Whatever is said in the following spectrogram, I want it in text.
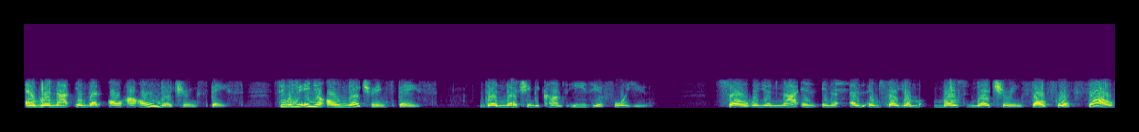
And we're not in that our own nurturing space. See, when you're in your own nurturing space, then nurturing becomes easier for you. So when you're not in, in a, and so your most nurturing self for self,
